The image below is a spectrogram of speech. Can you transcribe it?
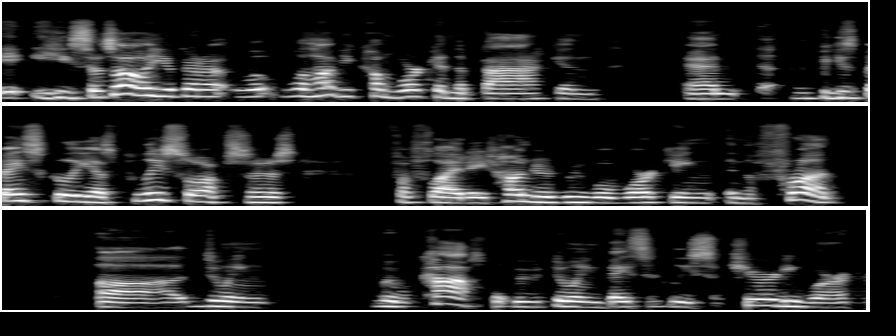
he says, oh, you're gonna we'll, have you come work in the back, and And uh, because basically, as police officers for Flight 800, we were working in the front, uh, doing we were cops, but we were doing basically security work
